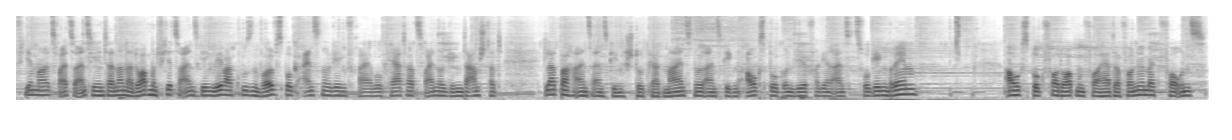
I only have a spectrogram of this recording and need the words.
viermal 2 zu 1 hintereinander, Dortmund 4 zu 1 gegen Leverkusen, Wolfsburg 1-0 gegen Freiburg, Hertha 2-0 gegen Darmstadt, Gladbach 1-1 gegen Stuttgart, Mainz 0-1 gegen Augsburg und wir verlieren 1-2 gegen Bremen. Augsburg vor Dortmund, vor Hertha, vor Nürnberg, vor uns.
